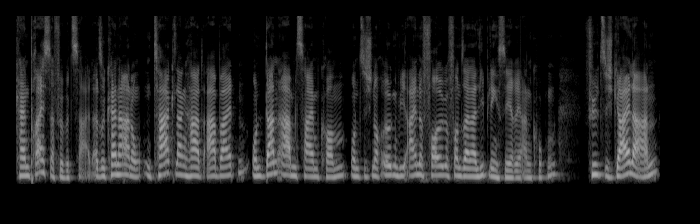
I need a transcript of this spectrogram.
keinen Preis dafür bezahlt. Also keine Ahnung, einen Tag lang hart arbeiten und dann abends heimkommen und sich noch irgendwie eine Folge von seiner Lieblingsserie angucken, fühlt sich geiler an,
